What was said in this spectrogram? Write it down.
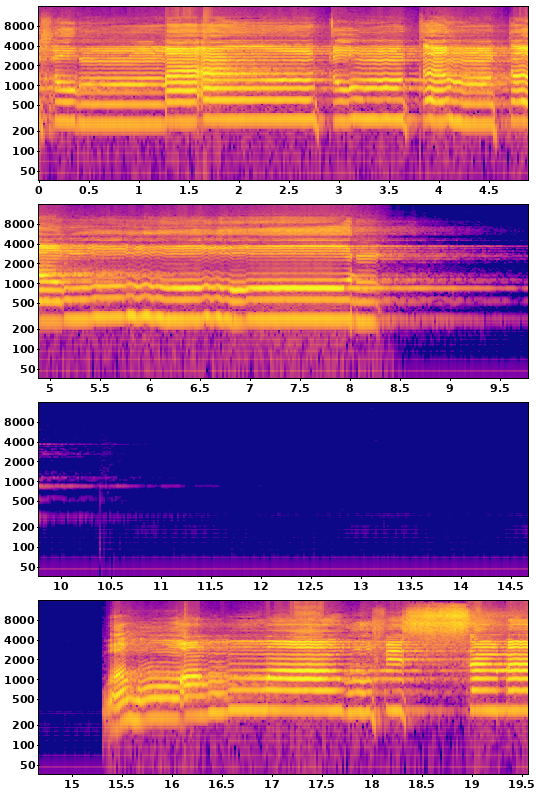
ثم أنتم تمترون. وهو الله في السماوات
